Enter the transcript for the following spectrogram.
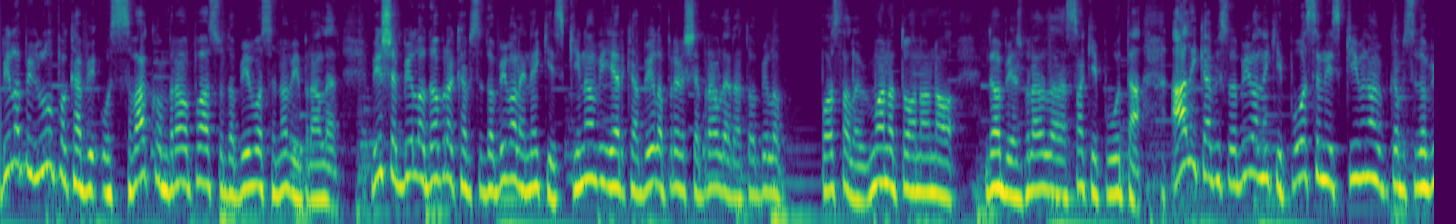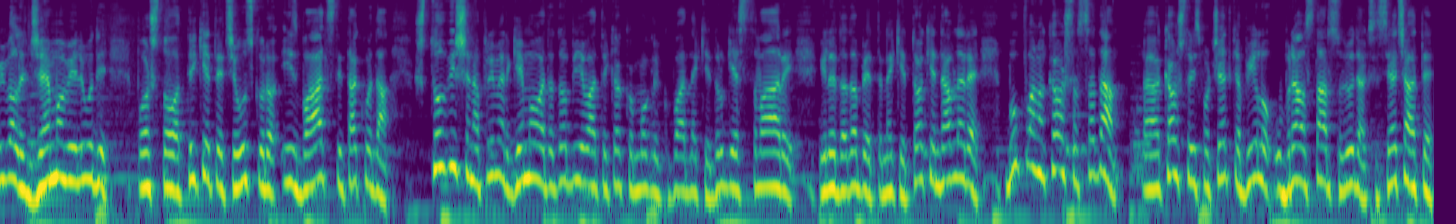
Bilo bi glupo kad bi u svakom Brawl Passu dobivao se novi Brawler. Više bilo dobro kad bi se dobivali neki skinovi jer kad bilo previše Brawlera to bilo postalo je monotono, ono, dobiješ bravila svaki puta. Ali kad bi se dobivali neki posebni skinovi, kad bi se dobivali džemovi ljudi, pošto tikete će uskoro izbaciti, tako da što više, na primjer, gemova da dobivate kako mogli kupati neke druge stvari ili da dobijete neke token davlere, bukvalno kao što sada, kao što je iz početka bilo u Brawl Starsu ljudi, ako se sjećate,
